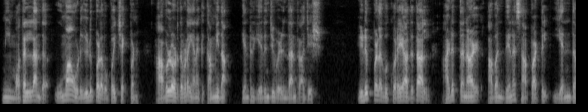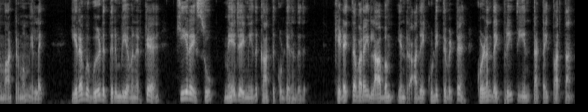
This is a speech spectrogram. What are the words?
நீ முதல்ல அந்த உமாவோட இடுப்பளவை போய் செக் பண்ணு. அவளோடத விட எனக்கு கம்மி தான் என்று எரிஞ்சு விழுந்தான் ராஜேஷ். இடுப்பளவு குறையாததால் அடுத்த நாள் அவன் தின சாப்பாட்டில் எந்த மாற்றமும் இல்லை. இரவு வீடு திரும்பியவனிற்கு கீரை சூப் மேஜை மீது காத்து கொண்டிருந்தது. கிடைத்தவரை லாபம் என்று அதை குடித்துவிட்டு குழந்தை பிரீத்தியின் தட்டை பார்த்தான்.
